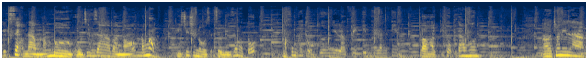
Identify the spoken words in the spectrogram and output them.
cái sẹo nào mà nó mờ ở trên da và nó nó mỏng thì professional sẽ xử lý rất là tốt. Mà không gây tổn thương như là phi kim hay lăn kim đòi hỏi kỹ thuật cao hơn. À, cho nên là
